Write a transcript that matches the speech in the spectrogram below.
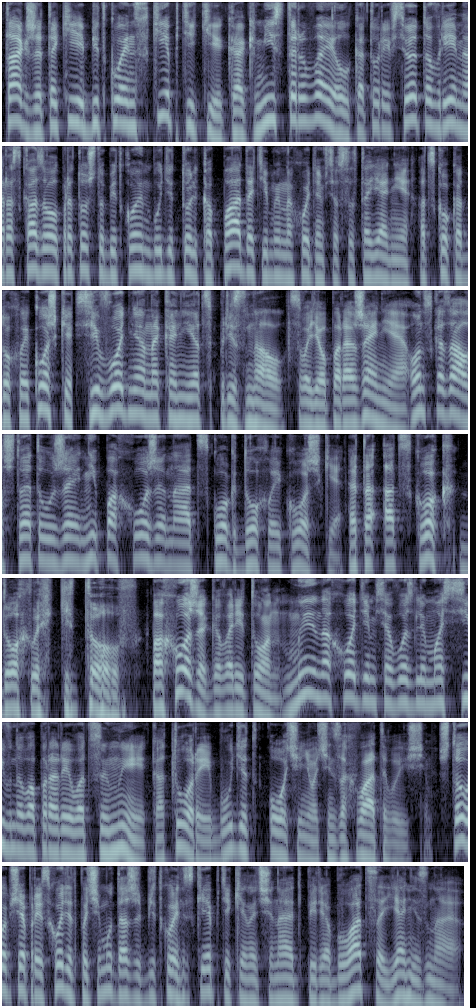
Также такие биткоин-скептики, как мистер Вейл, который все это время рассказывал про то, что биткоин будет только падать, и мы находимся в состоянии отскока дохлой кошки, сегодня наконец признал свое поражение. Он сказал, что это уже не похоже на отскок дохлой кошки. Это отскок дохлых китов. Похоже, говорит он, мы находимся возле массивного прорыва цены, который будет очень-очень захватывающим. Что вообще происходит, почему даже биткоин-скептики начинают переобуваться, я не знаю.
